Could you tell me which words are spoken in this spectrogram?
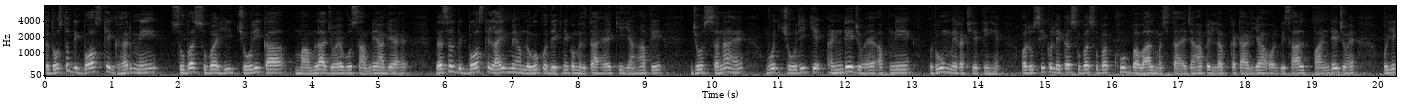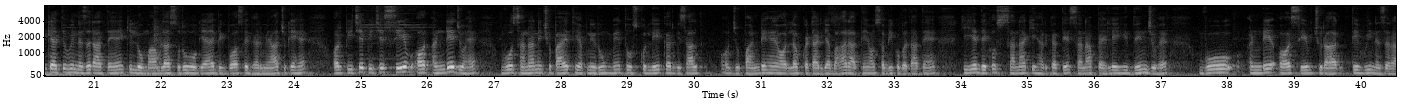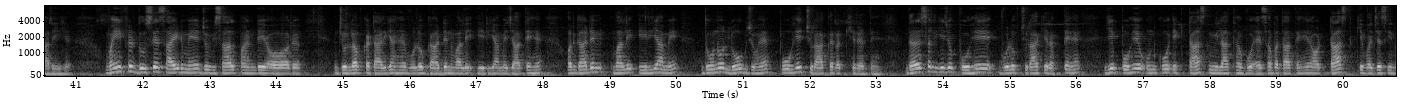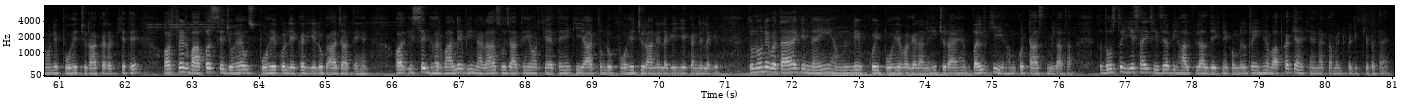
तो दोस्तों big boss के घर में सुबह सुबह ही चोरी का मामला जो है वो सामने आ गया है। दरअसल बिग बॉस के लाइव में हम लोगों को देखने को मिलता है कि यहाँ पे जो सना है, वो चोरी के अंडे जो है अपने रूम में रख लेती हैं और उसी को लेकर सुबह सुबह खूब बवाल मचता है, जहाँ पे लव कटारिया और विशाल पांडे जो है, वो ये कहते हुए नज़र आते हैं कि लो, मामला शुरू हो गया है बिग बॉस के घर में आ चुके हैं और पीछे पीछे सेब और अंडे जो हैं वो सना ने छुपाए थे अपने रूम में तो उसको लेकर विशाल और जो पांडे हैं और लव कटारिया बाहर आते हैं और सभी को बताते हैं कि ये देखो सना की हरकतें, सना पहले ही दिन जो है, वो अंडे और सेब चुराते हुई नज़र आ रही है। वहीं फिर दूसरे साइड में जो विशाल पांडे और जो लव कटारिया हैं, वो लोग गार्डन वाले एरिया में जाते हैं और गार्डन वाले एरिया में दोनों लोग जो हैं, पोहे चुरा कर रखे रहते हैं। दरअसल ये जो पोहे वो लोग चुरा के रखते हैं ये पोहे उनको एक टास्क मिला था, वो ऐसा बताते हैं। और टास्क की वजह से इन्होंने पोहे चुरा कर रखे थे और फिर वापस से जो है उस पोहे को लेकर ये लोग आ जाते हैं। और इससे घर वाले भी नाराज़ हो जाते हैं और कहते हैं कि, यार, तुम लोग पोहे चुराने लगे, ये करने लगे। तो उन्होंने बताया कि, नहीं, हमने कोई पोहे वगैरह नहीं चुराए हैं, बल्कि हमको टास्क मिला था। तो दोस्तों, ये सारी चीज़ें अभी हाल फ़िलहाल देखने को मिल रही हैं। अब आपका क्या है कहना, कमेंट में लिख के बताएँ।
